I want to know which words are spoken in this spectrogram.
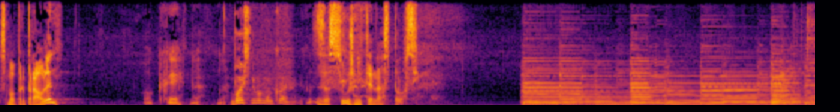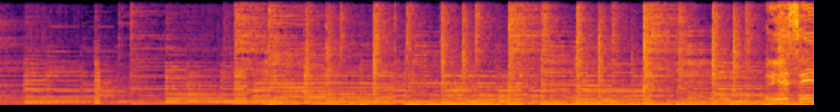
Smo pripravljeni? Okay, ne, ne. Boljš ne bomo nikoli. Zaslužite nas, prosim. Jesen,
